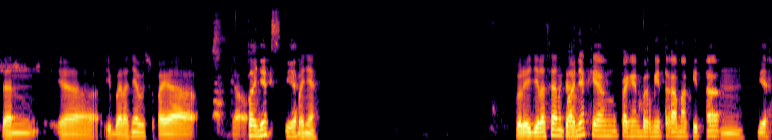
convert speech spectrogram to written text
Dan ya ibaratnya supaya ya Banyak ya. banyak. Boleh dijelaskan, Kang? Banyak yang pengen bermitra sama kita, Hmm. ya.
